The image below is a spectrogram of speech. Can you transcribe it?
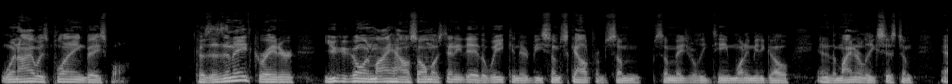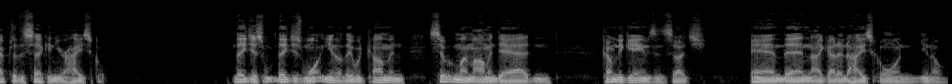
when I was playing baseball. Because as an eighth grader, you could go in my house almost any day of the week, and there'd be some scout from some some major league team wanting me to go into the minor league system after the second year of high school. They just they just want you know they would come and sit with my mom and dad and come to games and such. And then I got into high school, and you know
